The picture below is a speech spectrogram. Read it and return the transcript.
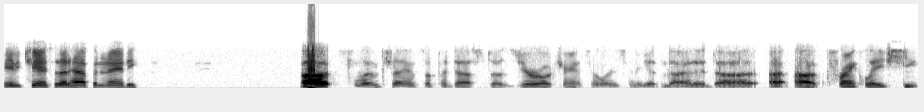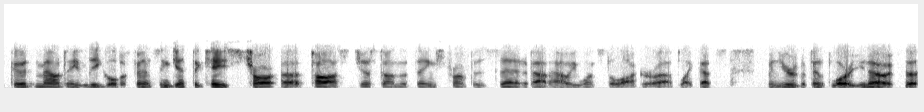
any chance of that happening, Andy? Uh, slim chance of Podesta, zero chance Hillary's going to get indicted. Uh, uh, uh, frankly, she could mount a legal defense and get the case char- uh, tossed just on the things Trump has said about how he wants to lock her up. Like that's when you're a defense lawyer, you know if the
